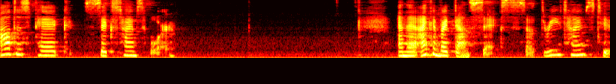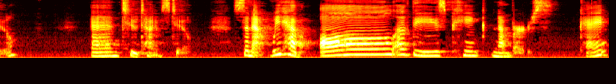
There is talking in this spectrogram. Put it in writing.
I'll just pick 6 times 4. And then I can break down 6. So 3 times 2 and 2 times 2. So now we have all of these pink numbers, okay?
